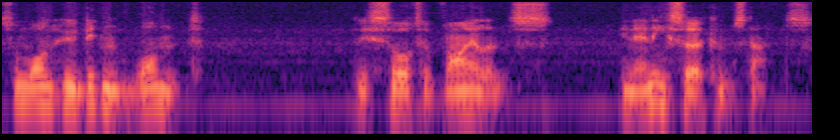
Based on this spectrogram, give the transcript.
someone who didn't want this sort of violence in any circumstance.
